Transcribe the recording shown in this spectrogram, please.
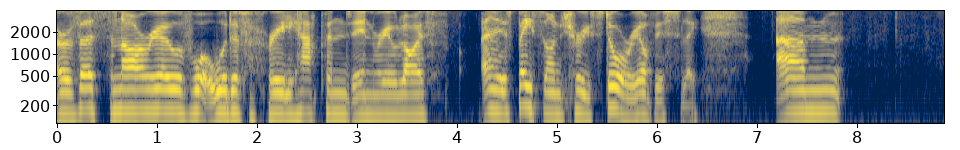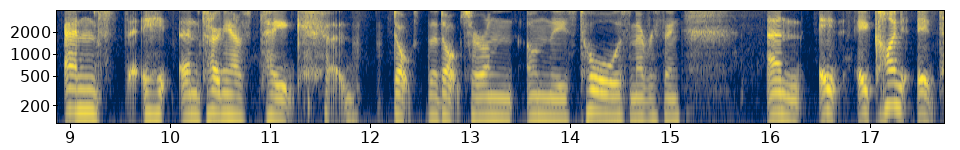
a reverse scenario of what would have really happened in real life, and it's based on a true story, obviously. Um, and and Tony has to take uh, doc, the doctor on on these tours and everything, and it it kind of it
